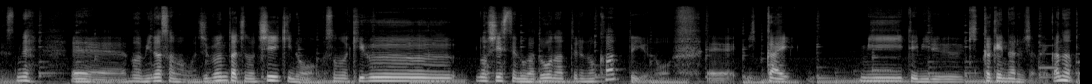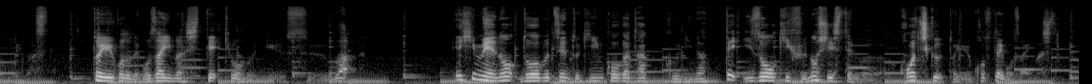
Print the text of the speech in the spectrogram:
ですね、えー、まあ、皆様も自分たちの地域のその寄付のシステムがどうなってるのかっていうのを、えー、一回見てみるきっかけになるんじゃないかなと思います。ということでございまして今日のニュースは愛媛の動物園と銀行がタッグになって遺贈寄付のシステム構築ということでございました。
